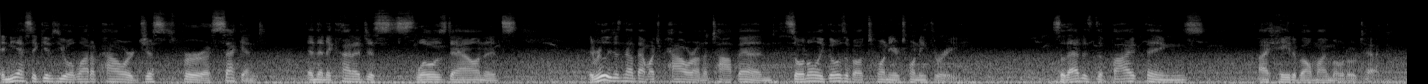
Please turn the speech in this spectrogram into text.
And yes, it gives you a lot of power just for a second, and then it kind of just slows down it's it really doesn't have that much power on the top end so it only goes about 20 or 23 so that is the five things I hate about my Mototec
